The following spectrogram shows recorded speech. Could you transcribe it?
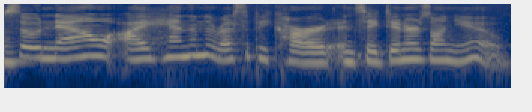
So now I hand them the recipe card and say, dinner's on you.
